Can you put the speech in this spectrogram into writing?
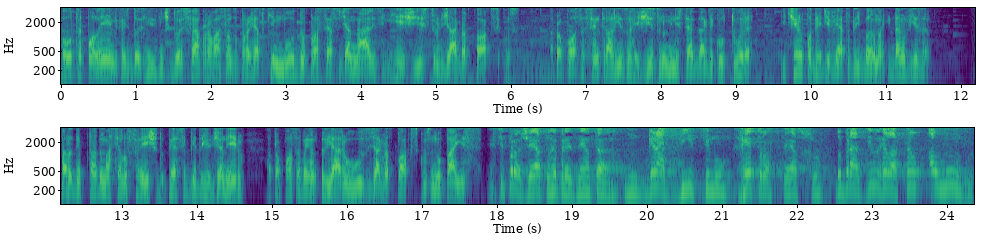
Outra polêmica de 2022 foi a aprovação do projeto que muda o processo de análise e registro de agrotóxicos. A proposta centraliza o registro no Ministério da Agricultura e tira o poder de veto do IBAMA e da Anvisa. Para o deputado Marcelo Freixo, do PSB do Rio de Janeiro, a proposta vai ampliar o uso de agrotóxicos no país. Esse projeto representa um gravíssimo retrocesso do Brasil em relação ao mundo.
